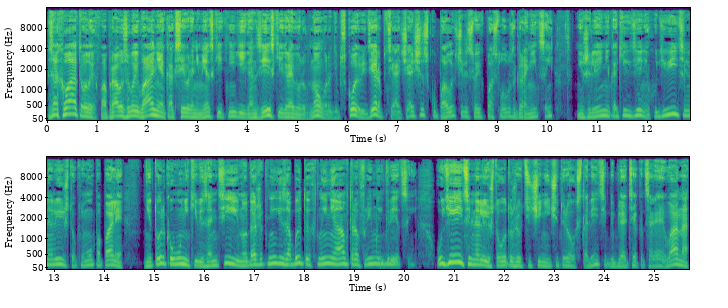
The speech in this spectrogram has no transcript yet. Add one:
захватывал их по праву завоевания, как северонемецкие книги и ганзейские гравюры в Новгороде, Пскове, Дерпте, а чаще скупал их через своих послов за границей, не жалея никаких денег. Удивительно ли, что к нему попали не только уники Византии, но даже книги забытых ныне авторов Рима и Греции. Удивительно ли, что вот уже в течение четырех столетий библиотека царя Ивана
